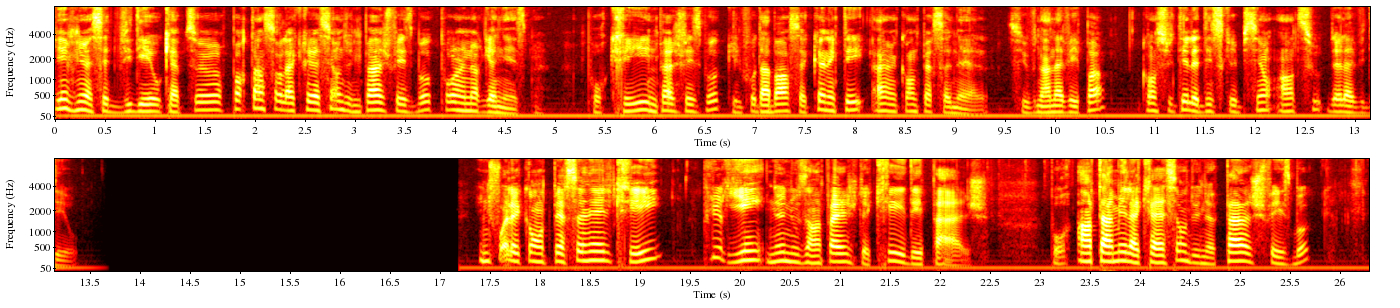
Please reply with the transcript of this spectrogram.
Bienvenue à cette vidéo capture portant sur la création d'une page Facebook pour un organisme. Pour créer une page Facebook, il faut d'abord se connecter à un compte personnel. Si vous n'en avez pas, consultez la description en dessous de la vidéo. Une fois le compte personnel créé, plus rien ne nous empêche de créer des pages. Pour entamer la création d'une page Facebook,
